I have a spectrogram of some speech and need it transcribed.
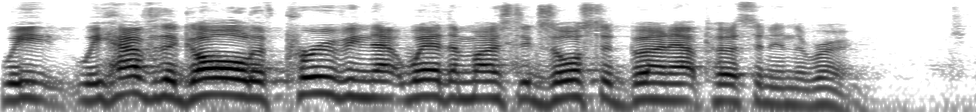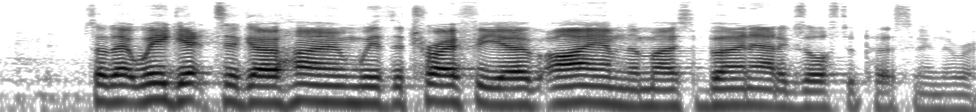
we, we have the goal of proving that we're the most exhausted, burnout person in the room. So that we get to go home with the trophy of, I am the most burnout, exhausted person in the room.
